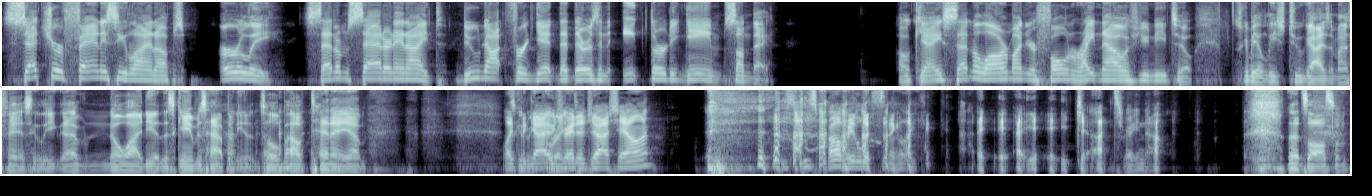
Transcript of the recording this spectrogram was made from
Set your fantasy lineups early. Set them Saturday night. Do not forget that there is an 8:30 game Sunday. Okay, set an alarm on your phone right now if you need to. There's gonna be at least two guys in my fantasy league that have no idea this game is happening until about 10 a.m. like the guy who traded Josh Allen. he's, he's probably listening. Like, I, I hate Josh right now. That's awesome.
